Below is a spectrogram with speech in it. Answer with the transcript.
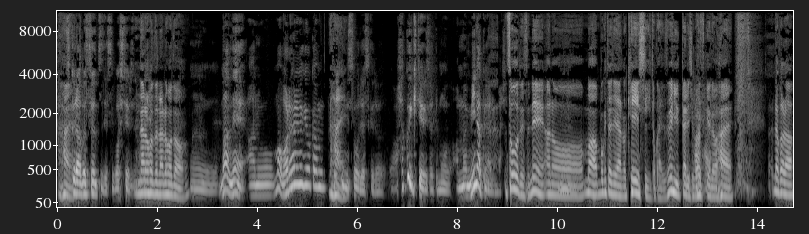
はいスクラブスーツで過ごしてるのでなるほど、なるほど。うん。まあね、あの、まあ我々の業界も特にそうですけど、白衣着てる人ってもうあんまり見なくなりました。そうですね。あのーまあ僕たちあの、ケイシーとかですね、言ったりしますけど、はいはい。だから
